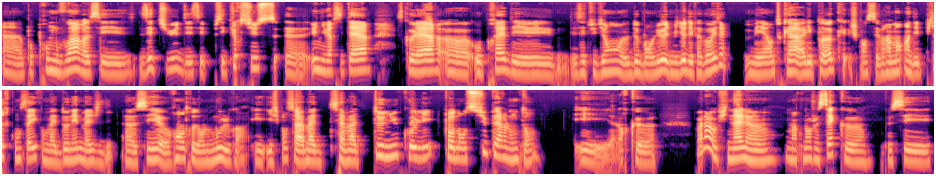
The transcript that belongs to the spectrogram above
euh, pour promouvoir ces études et ces, ces cursus euh, universitaires, scolaires euh, auprès des, des, étudiants de banlieue et de milieux défavorisés. Mais en tout cas, à l'époque, je pense que c'est vraiment un des pires conseils qu'on m'a donné de ma vie. c'est rentre dans le moule, quoi. Et, et je pense que ça m'a ça m'a tenu collé pendant super longtemps. Et alors que voilà, au final, euh, maintenant je sais que, que c'est,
